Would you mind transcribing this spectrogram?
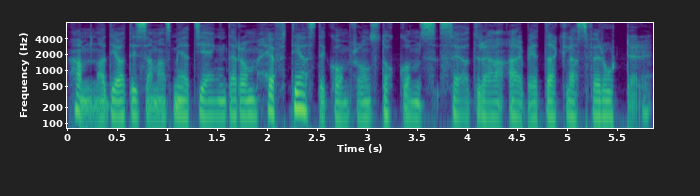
hamnade jag tillsammans med ett gäng där de häftigaste kom från Stockholms södra arbetarklassförorter.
